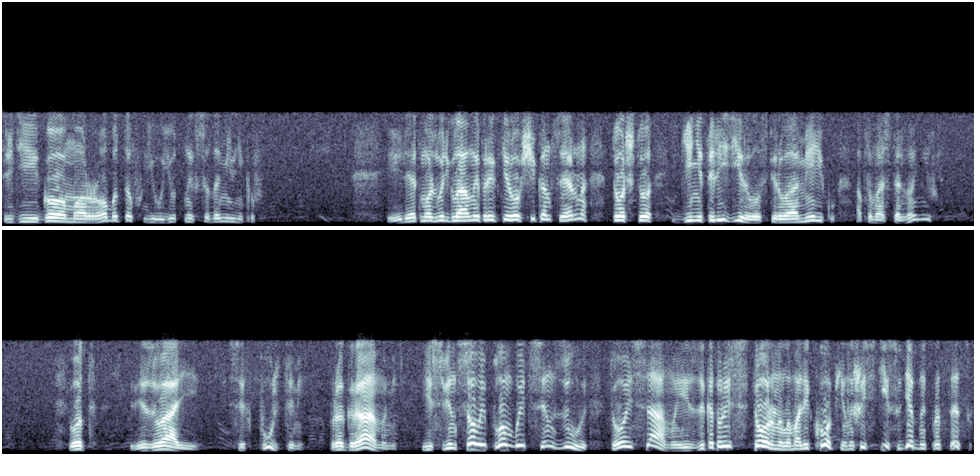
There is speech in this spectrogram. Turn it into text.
среди гомо-роботов и уютных садомильников? Или это может быть главный проектировщик концерна, тот, что генитализировал сперва Америку, а потом и остальной мир? Вот визуарии с их пультами, программами и свинцовой пломбой цензуры, той самой, из-за которой стороны ломали копья на шести судебных процессах.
